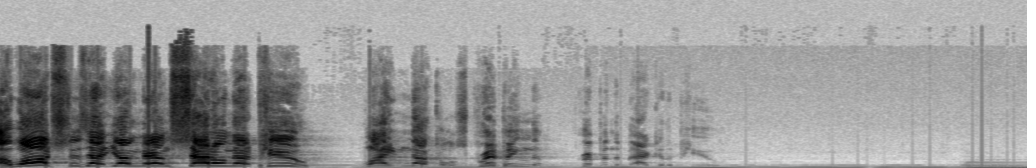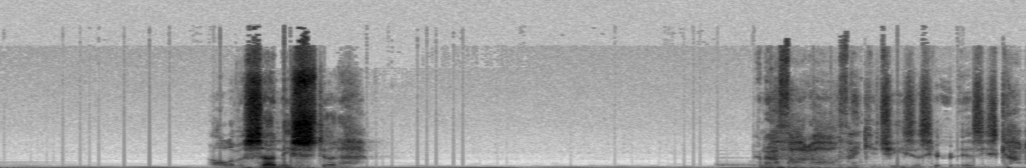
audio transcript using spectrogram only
I watched as that young man sat on that pew, white knuckles, gripping the, gripping the back of the pew. All of a sudden, he stood up. And I thought, Jesus, here it is. He's coming.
